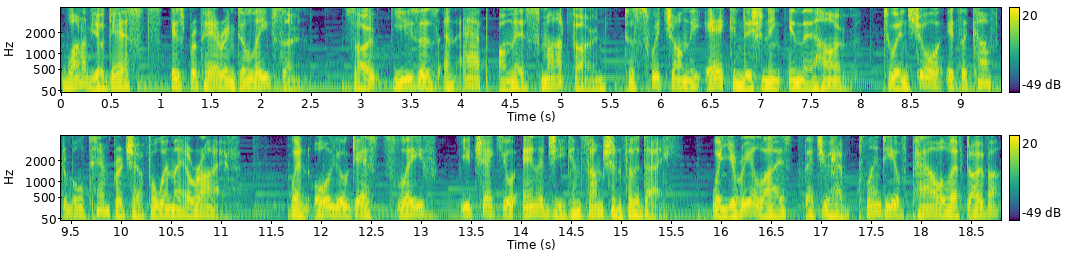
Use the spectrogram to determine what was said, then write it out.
One of your guests is preparing to leave soon so uses an app on their smartphone to switch on the air conditioning in their home to ensure it's a comfortable temperature for when they arrive. When all your guests leave, you check your energy consumption for the day. When you realize that you have plenty of power left over,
